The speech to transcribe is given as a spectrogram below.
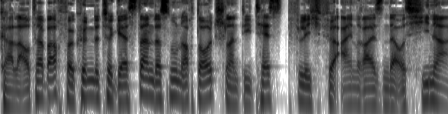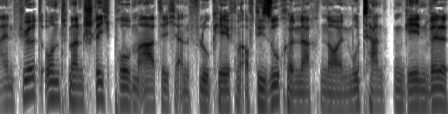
Karl Lauterbach verkündete gestern, dass nun auch Deutschland die Testpflicht für Einreisende aus China einführt und man stichprobenartig an Flughäfen auf die Suche nach neuen Mutanten gehen will.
